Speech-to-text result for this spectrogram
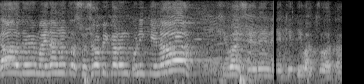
गावदेवी मैदानाचं सुशोभीकरण कुणी केलं? शिवसेनेने. किती वाचू आता?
